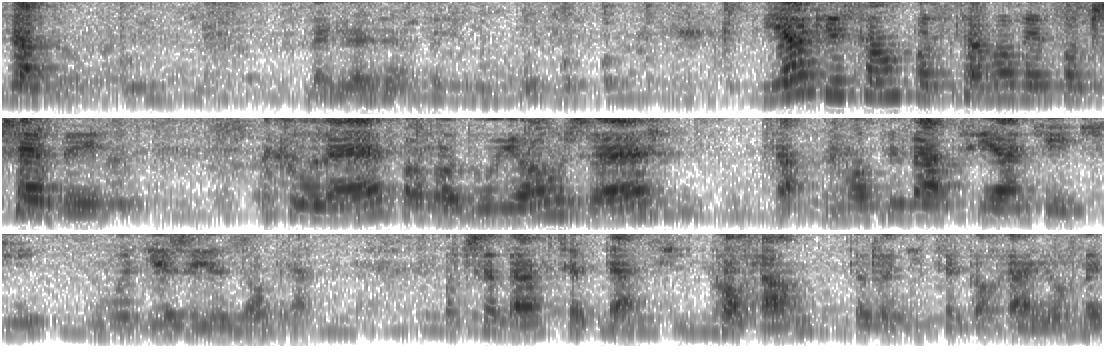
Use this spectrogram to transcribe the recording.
Za to nagradzamy. Jakie są podstawowe potrzeby, które powodują, że ta motywacja dzieci i młodzieży jest dobra? Potrzeba akceptacji. Kocham, to rodzice kochają, my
